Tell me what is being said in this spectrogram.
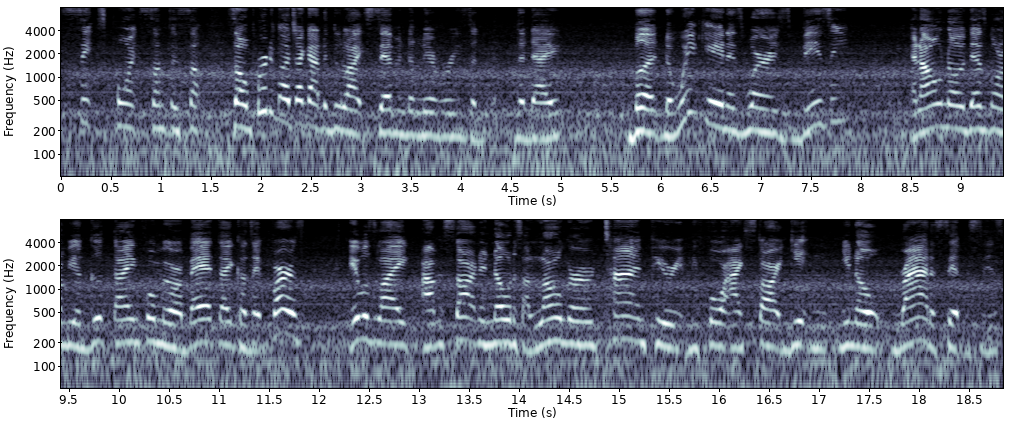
six point something something. So pretty much I got to do like seven deliveries a, the day. But the weekend is where it's busy. And I don't know if that's going to be a good thing for me or a bad thing. Because at first, it was like I'm starting to notice a longer time period before I start getting, you know, ride acceptances.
